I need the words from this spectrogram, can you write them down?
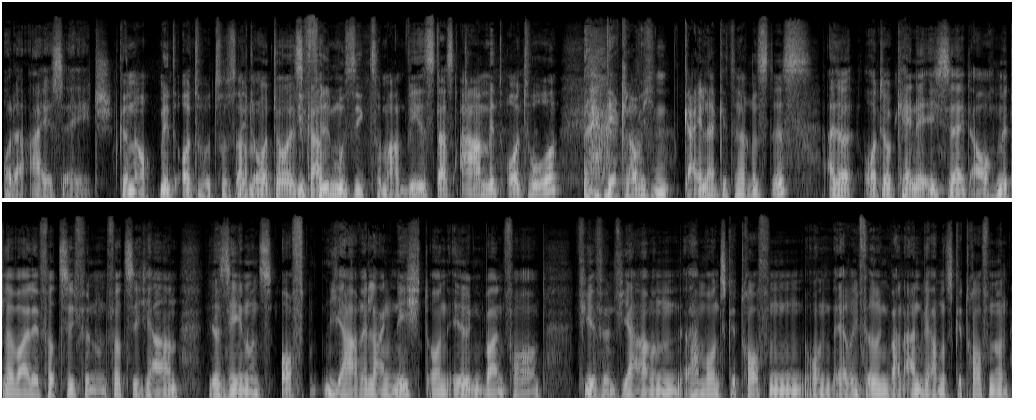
Oder Ice Age. Genau, mit Otto zusammen. Mit Otto ist Die Filmmusik zu machen. Wie ist das A mit Otto, der glaube ich ein geiler Gitarrist ist? Also Otto kenne ich seit auch mittlerweile 40, 45 Jahren. Wir sehen uns oft jahrelang nicht und irgendwann vor vier, fünf Jahren haben wir uns getroffen und er rief irgendwann an, wir haben uns getroffen und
